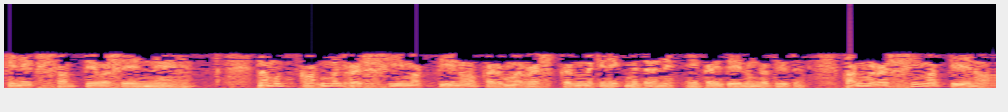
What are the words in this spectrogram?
කෙනෙක් සත්‍ය වශයෙන් නැහැ. නමුත් කර්ම රැස්වීමක් තියෙනවා කර්ම රැස් කරන කෙනෙක් මෙතන නැහැ. ඒකයි තේරුම් ගත යුත්තේ. කර්ම රැස්වීමක් තියෙනවා.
